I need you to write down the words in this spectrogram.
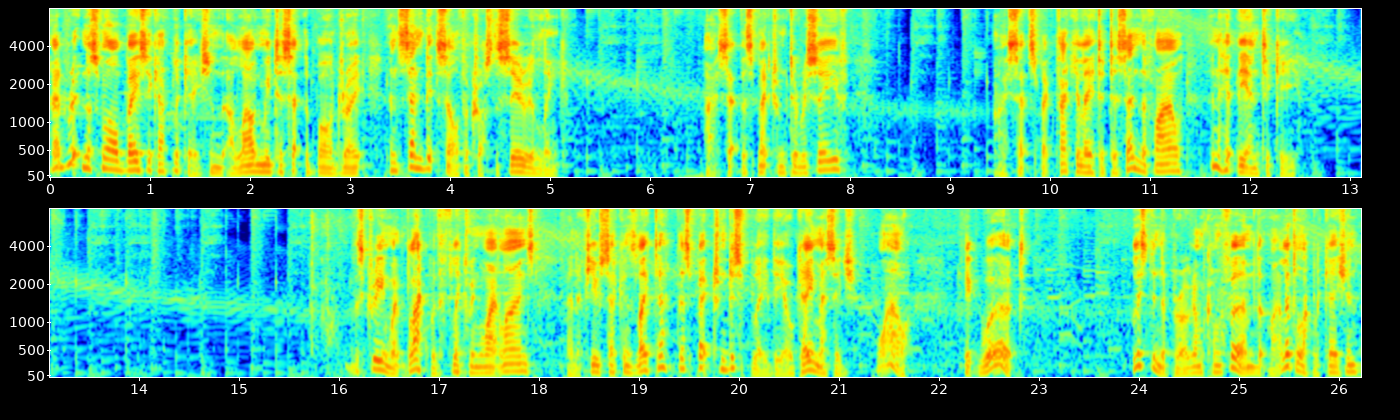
I had written a small basic application that allowed me to set the baud rate and send itself across the serial link. I set the Spectrum to receive, I set Spectaculator to send the file and hit the enter key. The screen went black with flickering white lines and a few seconds later the Spectrum displayed the OK message. Wow, it worked! Listing the program confirmed that my little application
